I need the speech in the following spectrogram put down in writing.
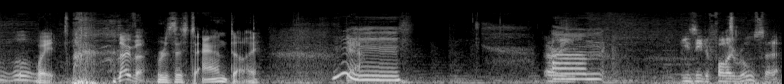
Wait, Nova. resist and die. Very Um, easy to follow rule set.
